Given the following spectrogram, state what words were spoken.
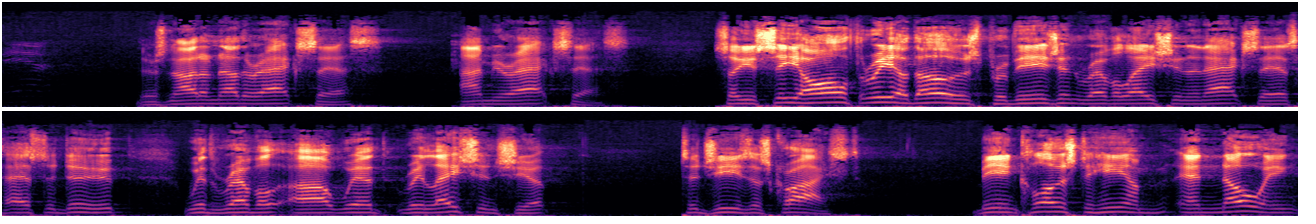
Amen. There's not another access. I'm your access. So you see, all three of those provision, revelation, and access has to do with, revel, uh, with relationship to Jesus Christ being close to Him and knowing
